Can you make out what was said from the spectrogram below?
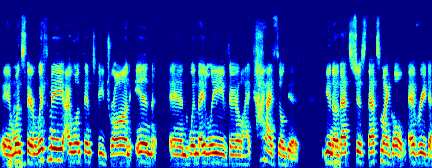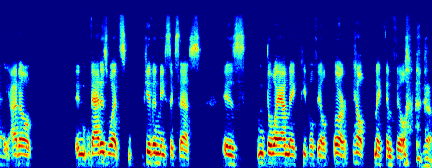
And Okay. once they're with me, I want them to be drawn in. And when they leave, they're like, God, I feel good. You know, that's just, that's my goal every day. I don't, and that is what's given me success is the way I make people feel or help make them feel. Yeah.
